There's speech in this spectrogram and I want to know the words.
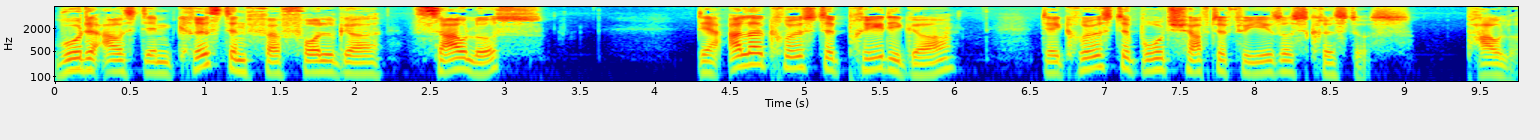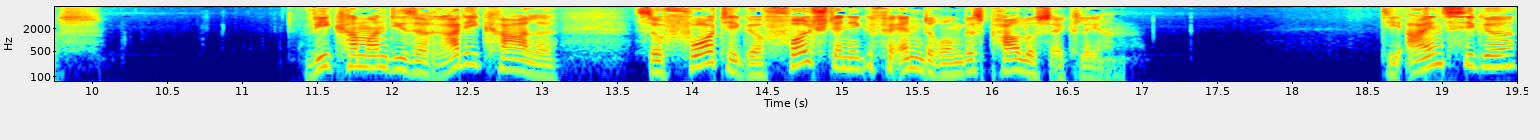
wurde aus dem Christenverfolger Saulus der allergrößte Prediger, der größte Botschafter für Jesus Christus, Paulus. Wie kann man diese radikale, sofortige, vollständige Veränderung des Paulus erklären? Die einzige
